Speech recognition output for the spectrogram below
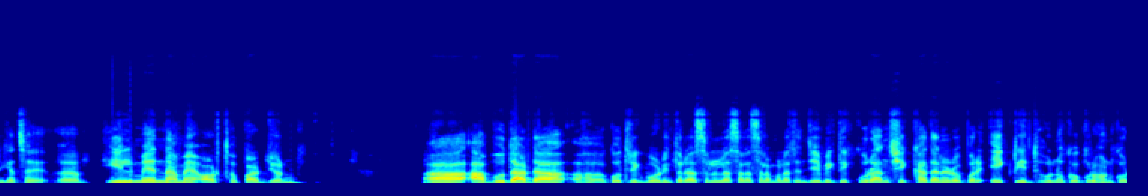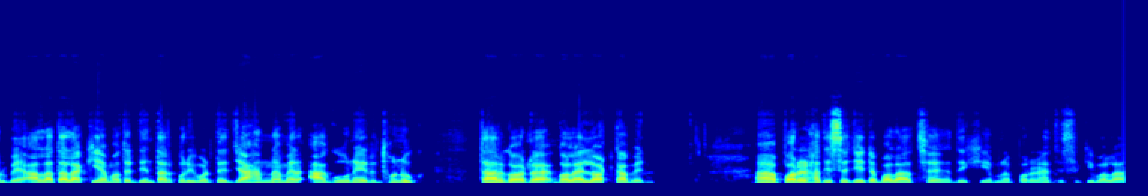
ঠিক আছে? ইলমের নামে অর্থ উপার্জন। আবু দারদা কর্তৃক বর্ণিত রাসূলুল্লাহ সাল্লাল্লাহু আলাইহি ওয়াসাল্লাম বলেছেন, "যে ব্যক্তি কুরআন শিক্ষাদানের উপর একটি ধনুকও গ্রহণ করবে, আল্লাহ তাআলা কিয়ামতের দিন তার পরিবর্তে জাহান্নামের আগুনের ধনুক তার গলা গলায় লটকাবেন।" পরের হাদিসে যেটা বলা আছে, দেখি আমরা পরের হাদিসে কি বলা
